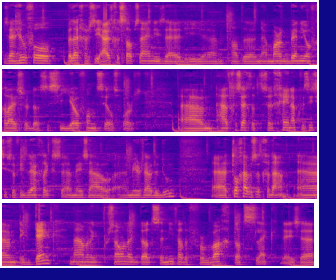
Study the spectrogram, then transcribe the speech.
er zijn heel veel beleggers die uitgestapt zijn. Die, zei, die hadden naar Mark Benioff geluisterd, dat is de CEO van Salesforce. Um, hij had gezegd dat ze geen acquisities of iets dergelijks uh, mee uh, meer zouden doen. toch hebben ze het gedaan. Um, ik denk namelijk persoonlijk dat ze niet hadden verwacht dat Slack deze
